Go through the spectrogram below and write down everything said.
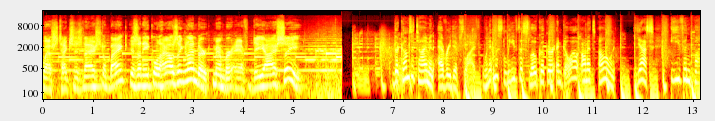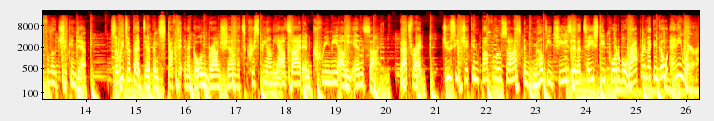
West Texas National Bank is an equal housing lender, member FDIC. There comes a time in every dip's life when it must leave the slow cooker and go out on its own. Yes, even buffalo chicken dip. So we took that dip and stuffed it in a golden brown shell that's crispy on the outside and creamy on the inside. That's right, juicy chicken, buffalo sauce, and melty cheese in a tasty portable wrapper that can go anywhere.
